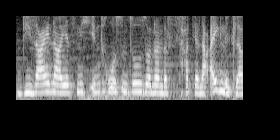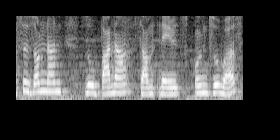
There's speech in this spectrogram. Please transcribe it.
Designer jetzt nicht Intros und so, sondern das hat ja eine eigene Klasse, sondern so Banner, Thumbnails und sowas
